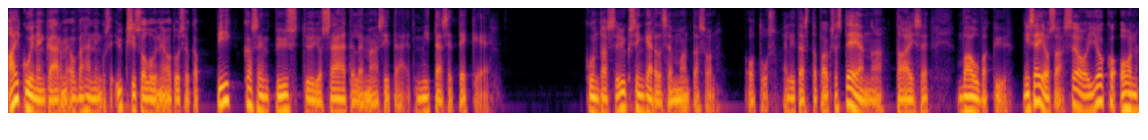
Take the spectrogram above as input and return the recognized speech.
aikuinen käärme on vähän niin kuin se yksisoluinen otus, joka pikkasen pystyy jo säätelemään sitä, että mitä se tekee. Kun taas se yksinkertaisemman tason otus, eli tässä tapauksessa DNA tai se vauvakyy, niin se ei osaa. Se on joko on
